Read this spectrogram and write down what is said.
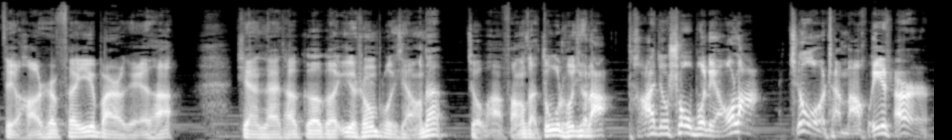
最好是分一半给他。现在他哥哥一声不响的就把房子租出去了，他就受不了了，就这么回事儿。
